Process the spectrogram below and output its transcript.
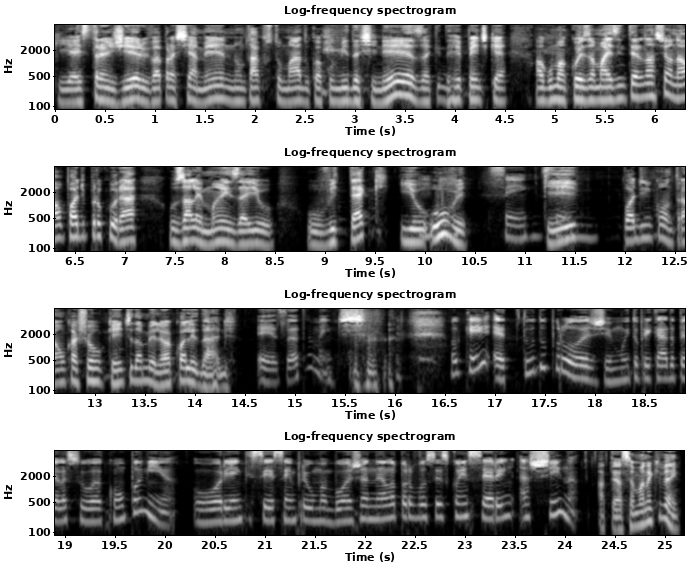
que é estrangeiro e vai para Xiamen, não está acostumado com a comida chinesa, que de repente quer alguma coisa mais internacional, pode procurar os alemães aí, o, o Vitek e o uhum. Uwe, sim, que sim. pode encontrar um cachorro quente da melhor qualidade. Exatamente. ok, é tudo por hoje. Muito obrigada pela sua companhia. O Oriente C é sempre uma boa janela para vocês conhecerem a China. Até a semana que vem.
